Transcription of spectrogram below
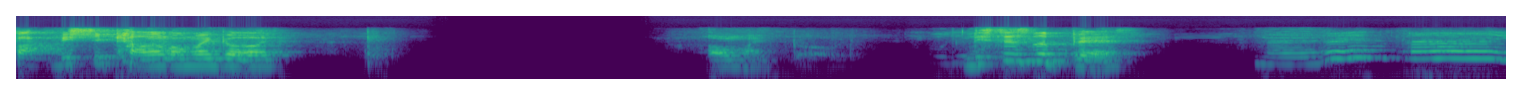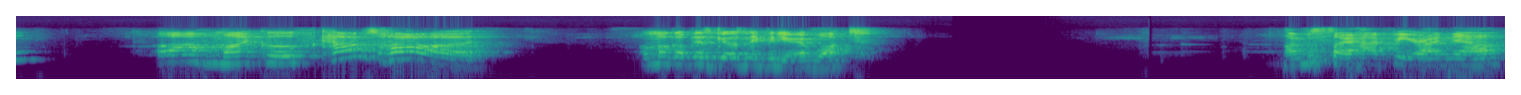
Fuck this shit, Calum, oh my god. Oh my god. This is the best. Oh, Michael. Calum's hard. Oh my god, there's girls in the video. What? I'm so happy right now.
